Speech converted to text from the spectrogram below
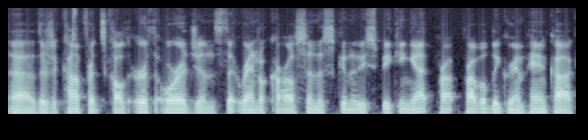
Uh, there's a conference called Earth Origins that Randall Carlson is going to be speaking at, pro- probably Graham Hancock,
